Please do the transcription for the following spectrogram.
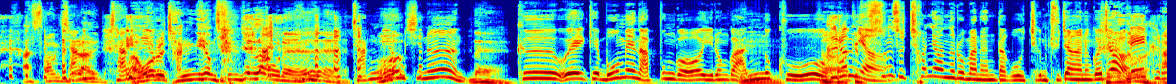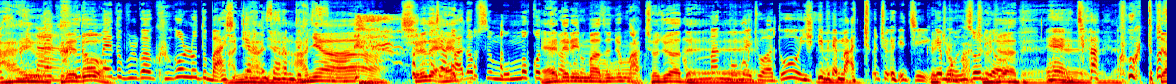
아, 성질 장- 장- 아, 오늘 장미영 승질 나오네. 장미영 어? 씨는 네. 그 왜 이렇게 몸에 나쁜 거 이런 거 안 넣고 아, 그럼요. 순수 천연으로만 한다고 지금 주장하는 거죠? 네, 그렇습니다. 아유, 그래도 그럼에도 불구하고 그걸로도 맛있게 아니야, 하는 아니야. 사람들이 아니야. 있어. 그래도 진짜 애- 맛없으면 못 먹겠더라고. 애들 입맛은 거. 좀 맞춰줘야 돼. 앞만 몸에 좋아도 입에 맞춰줘야지. 그게 이게 좀뭔 맞춰줘야 소리야? 돼. 네, 자, 네, 네. 국도 자,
